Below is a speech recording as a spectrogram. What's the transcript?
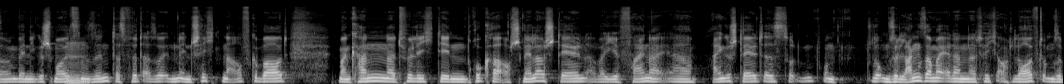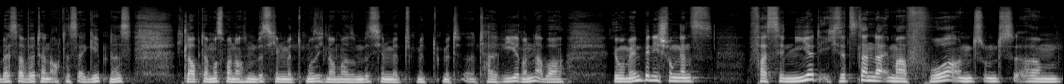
wenn die geschmolzen mhm. sind. Das wird also in, in Schichten aufgebaut. Man kann natürlich den Drucker auch schneller stellen, aber je feiner er eingestellt ist und, und umso langsamer er dann natürlich auch läuft, umso besser wird dann auch das Ergebnis. Ich glaube, da muss man noch ein bisschen mit, muss ich noch mal so ein bisschen mit, mit, mit äh, tarieren. Aber im Moment bin ich schon ganz, fasziniert. Ich sitze dann da immer vor und, und ähm,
